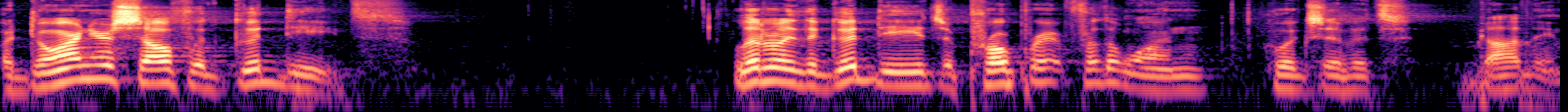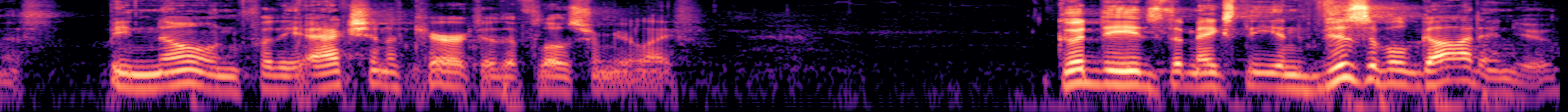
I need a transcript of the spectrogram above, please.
Adorn yourself with good deeds. Literally, the good deeds appropriate for the one who exhibits godliness. Be known for the action of character that flows from your life. Good deeds that makes the invisible God in you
